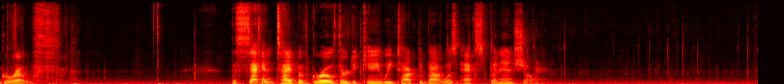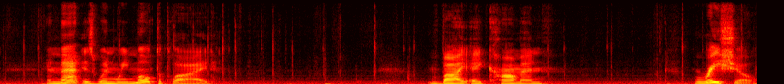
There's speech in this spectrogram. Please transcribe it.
growth. The second type of growth or decay we talked about was exponential. And that is when we multiplied by a common ratio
